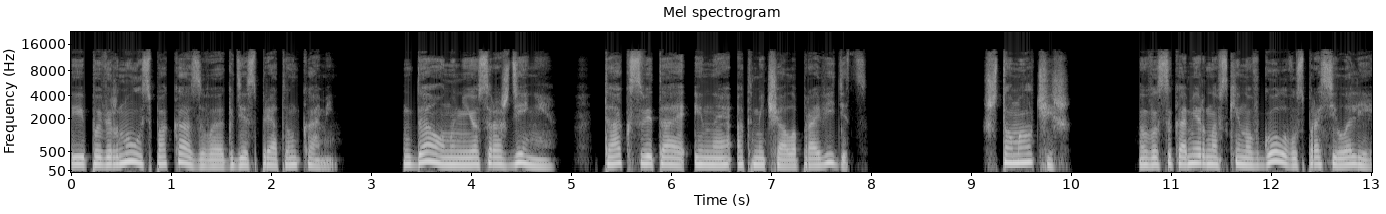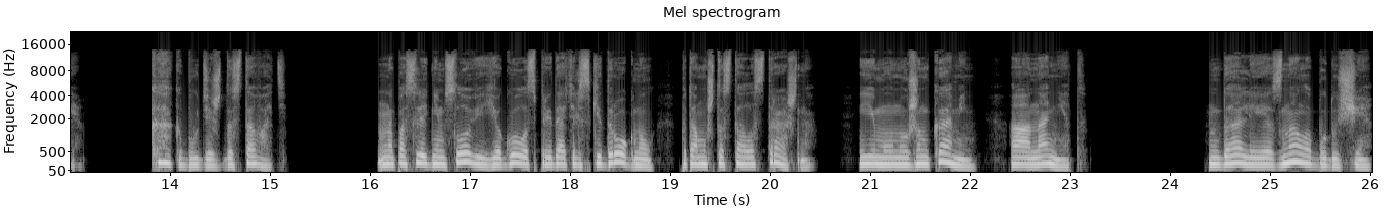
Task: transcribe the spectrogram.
и повернулась, показывая, где спрятан камень. Да, он у нее с рождения. Так святая Ине отмечала провидец. «Что молчишь?» Высокомерно вскинув голову, спросила Лея. «Как будешь доставать?» На последнем слове ее голос предательски дрогнул, потому что стало страшно. Ему нужен камень, а она нет. Далее знала будущее,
